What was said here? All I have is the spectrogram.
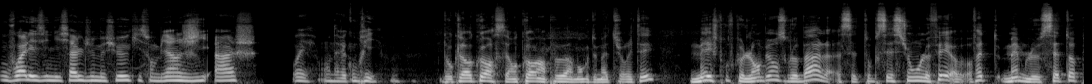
on voit les initiales du monsieur qui sont bien JH. Ouais, on avait compris. Donc là encore, c'est encore un peu un manque de maturité. Mais je trouve que l'ambiance globale, cette obsession, le fait, en fait, même le setup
